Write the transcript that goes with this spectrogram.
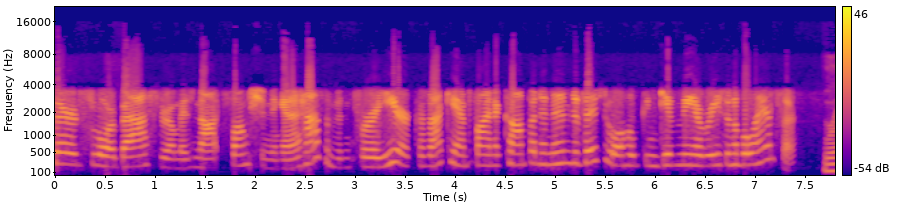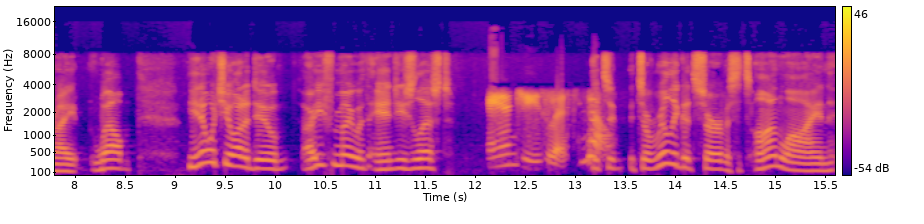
third floor bathroom is not functioning, and it hasn't been for a year because I can't find a competent individual who can give me a reasonable answer. Right. Well, you know what you ought to do? Are you familiar with Angie's List? Angie's List. No. It's a it's a really good service. It's online,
